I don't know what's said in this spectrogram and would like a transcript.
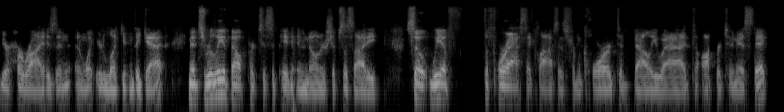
your horizon and what you're looking to get. And it's really about participating in an ownership society. So we have the four asset classes from core to value add to opportunistic.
